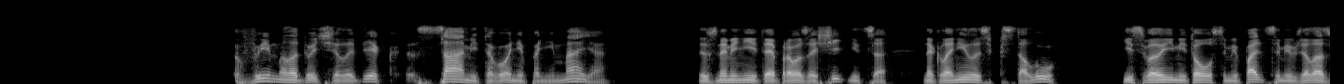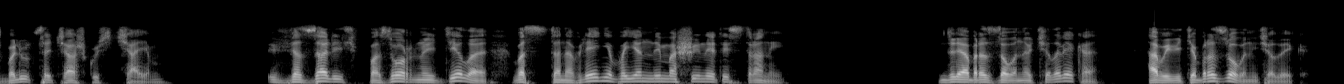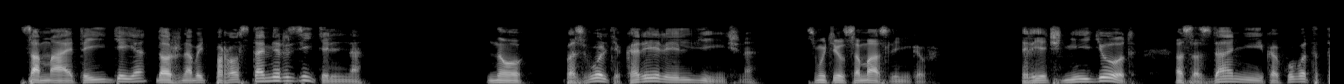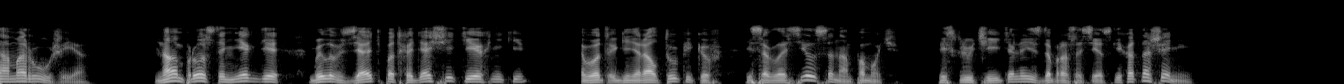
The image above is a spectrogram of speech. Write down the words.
«Вы, молодой человек, сами того не понимая...» знаменитая правозащитница наклонилась к столу и своими толстыми пальцами взяла с блюдца чашку с чаем. Ввязались в позорное дело восстановления военной машины этой страны. Для образованного человека, а вы ведь образованный человек, сама эта идея должна быть просто омерзительна. Но, позвольте, Карелия Ильинична, — смутился Масленников, — Речь не идет о создании какого-то там оружия. Нам просто негде было взять подходящей техники. Вот генерал Тупиков и согласился нам помочь, исключительно из добрососедских отношений.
